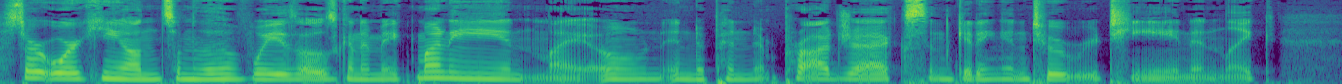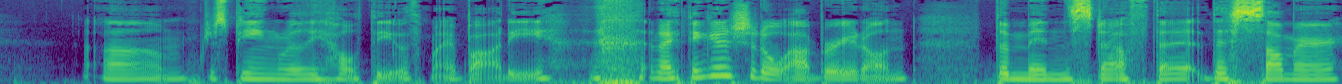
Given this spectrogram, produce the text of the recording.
start working on some of the ways I was going to make money and my own independent projects and getting into a routine and like um, just being really healthy with my body. and I think I should elaborate on the min stuff that this summer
